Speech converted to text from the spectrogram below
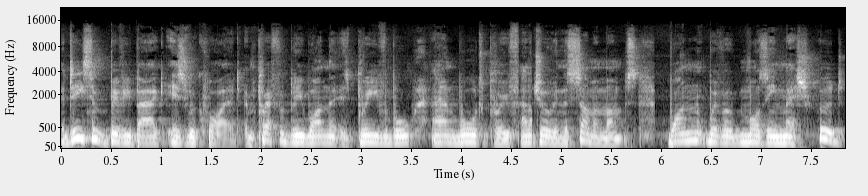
A decent bivy bag is required, and preferably one that is breathable and waterproof. And during the summer months, one with a mozzie mesh hood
